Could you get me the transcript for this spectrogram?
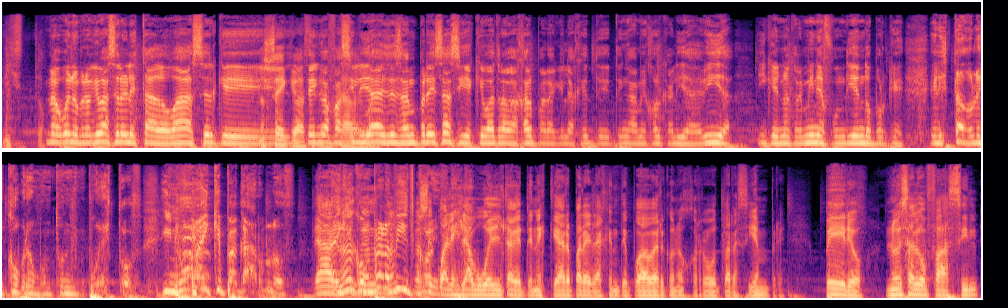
Listo. No, bueno, pero ¿qué va a hacer el Estado? Va a hacer que No sé qué va a hacer tenga el Estado, facilidades esa empresa si es que va a trabajar para que la gente tenga mejor calidad de vida y que no termine fundiendo porque el Estado le cobra un montón de impuestos y no hay que pagarlos. Claro, hay no, que no- comprar no- no Bitcoin. sé cuál es la vuelta que tenés que dar para que la gente pueda ver con ojos robot para siempre. Pero no es algo fácil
